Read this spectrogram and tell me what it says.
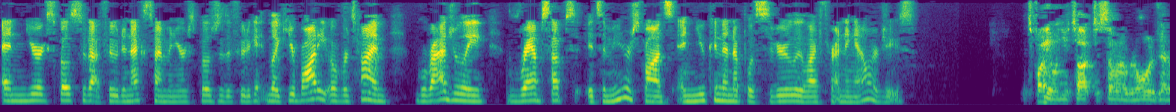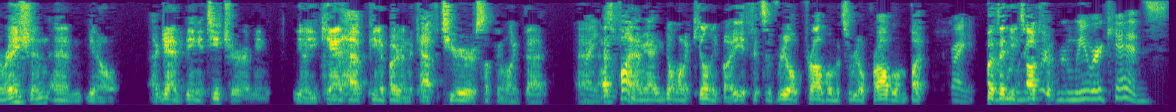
and you're exposed to that food the next time and you're exposed to the food again, like your body over time gradually ramps up its immune response and you can end up with severely life-threatening allergies. It's funny when you talk to someone of an older generation and, you know, again, being a teacher, I mean, you know, you can't have peanut butter in the cafeteria or something like that. Right. That's fine. I mean, you don't want to kill anybody. If it's a real problem, it's a real problem. But Right. But then you when talk we were, to- when we were kids,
